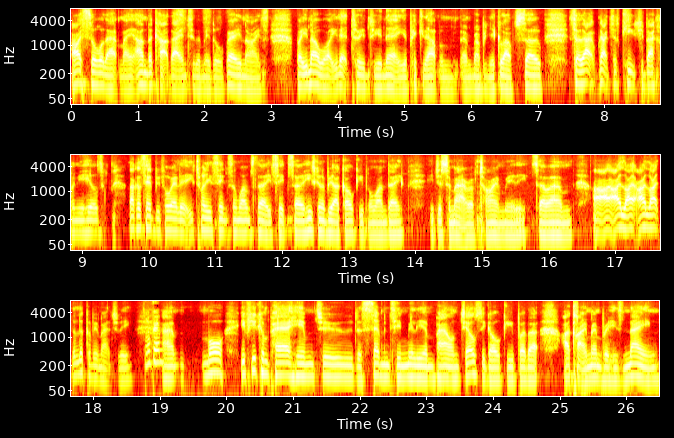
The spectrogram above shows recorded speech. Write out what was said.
I saw that, mate. Undercut that into the middle. Very nice. But you know what? You let two into your net, you're picking it up and, and rubbing your gloves. So, so that that just keeps you back on your heels. Like I said before, Elliot, he's 26 and one's 36, so he's going to be our goalkeeper one day. It's just a matter of time, really. So, um, I, I like I like the look of him actually. Okay. Um, more if you compare him to the 70 million pound Chelsea goalkeeper that I can't remember his name,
